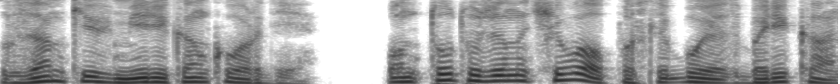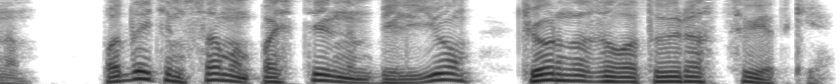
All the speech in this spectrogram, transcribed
в замке в мире Конкордия. Он тут уже ночевал после боя с барриканом, под этим самым постельным бельем черно-золотой расцветки.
